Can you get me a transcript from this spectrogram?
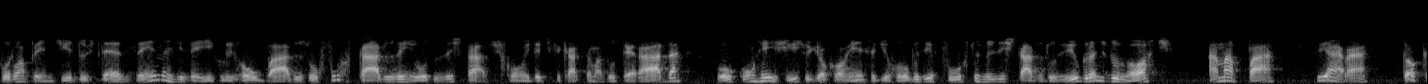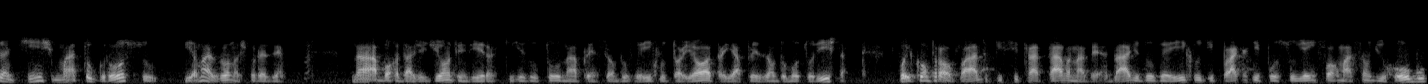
foram apreendidos dezenas de veículos roubados ou furtados em outros estados, com identificação adulterada ou com registro de ocorrência de roubos e furtos nos estados do Rio Grande do Norte, Amapá, Ceará, Tocantins, Mato Grosso e Amazonas, por exemplo. Na abordagem de ontem, Vira, que resultou na apreensão do veículo Toyota e a prisão do motorista, foi comprovado que se tratava, na verdade, do veículo de placa que possuía informação de roubo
